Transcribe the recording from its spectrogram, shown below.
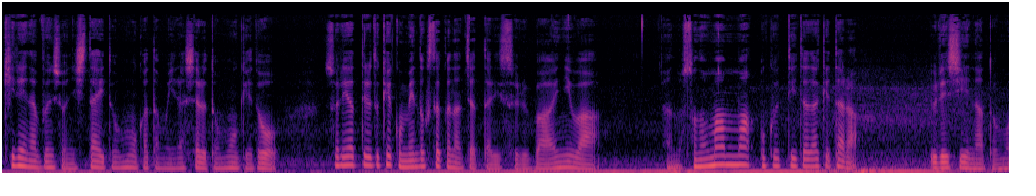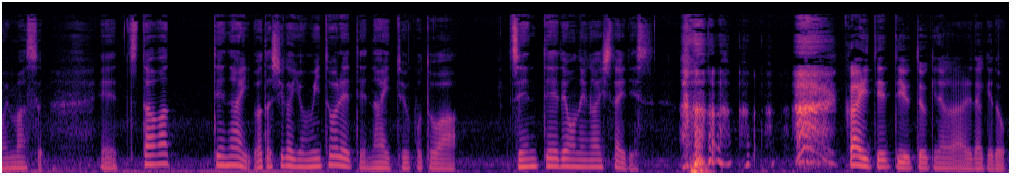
綺麗な文章にしたいと思う方もいらっしゃると思うけどそれやってると結構面倒くさくなっちゃったりする場合にはあのそのまんま送っていただけたら嬉しいなと思います、えー、伝わってない私が読み取れてないということは前提でお願いしたいです。書いてって言っておきながらあれだけど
